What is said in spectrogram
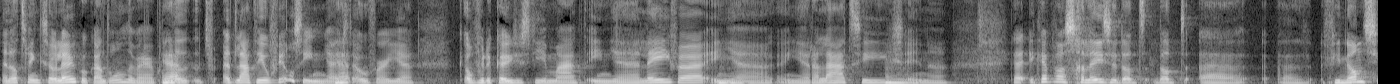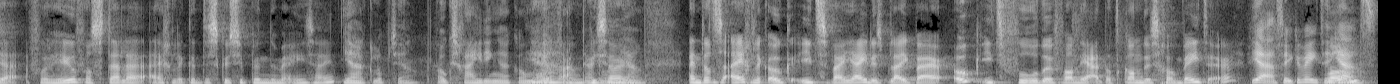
En dat vind ik zo leuk ook aan het onderwerp, omdat het, het laat heel veel zien, juist over je over de keuzes die je maakt in je leven, in, je, in je relaties. In, uh, ja, ik heb wel eens gelezen dat, dat uh, uh, financiën voor heel veel stellen eigenlijk het discussiepunt nummer één zijn. Ja, klopt ja. Ook scheidingen komen heel vaak daardoor. Bizar. Ja. En dat is eigenlijk ook iets waar jij dus blijkbaar ook iets voelde van... ja, dat kan dus gewoon beter. Ja, zeker weten, Want...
